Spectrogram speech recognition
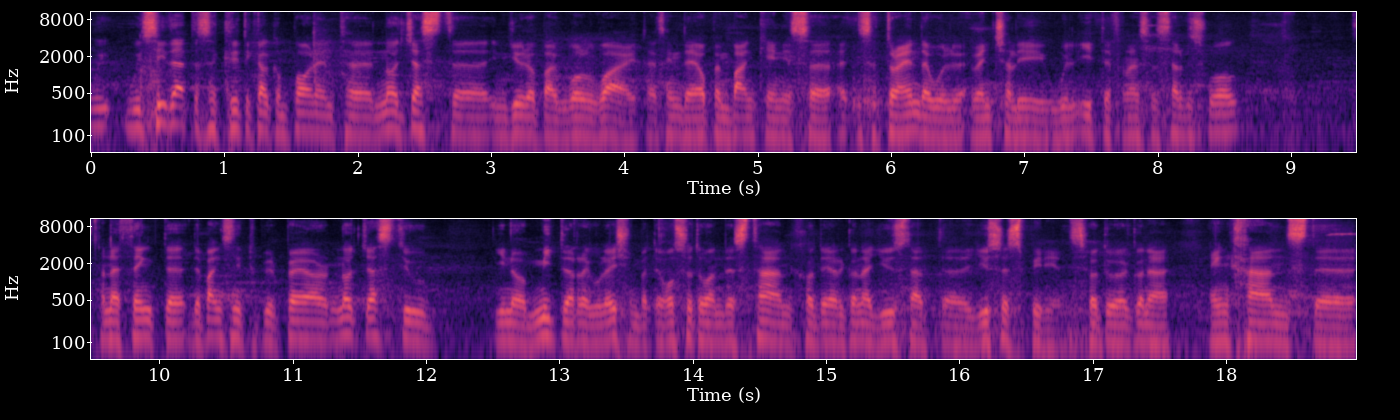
we, we see that as a critical component, uh, not just uh, in Europe but worldwide. I think the open banking is a, is a trend that will eventually will eat the financial service world, and I think the, the banks need to prepare not just to, you know, meet the regulation, but also to understand how they are going to use that uh, user experience, how they are going to enhance the,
